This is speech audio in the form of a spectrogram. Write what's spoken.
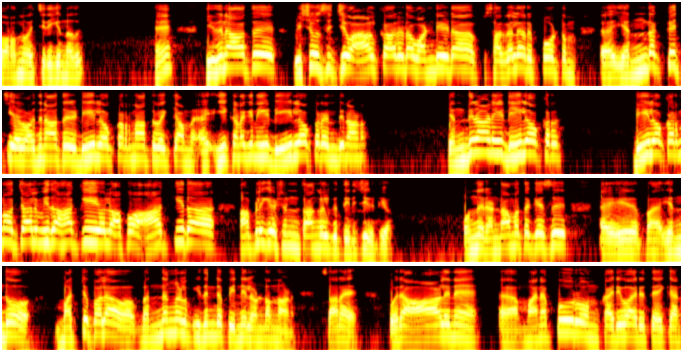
തുറന്നു വച്ചിരിക്കുന്നത്? ഏ? ഇതിനകത്ത് വിശ്വസിച്ച് ആൾക്കാരുടെ വണ്ടിയുടെ സകല റിപ്പോർട്ടും എന്തൊക്കെ അതിനകത്ത് ഡീ ലോക്കറിനകത്ത് വെക്കാം ഈ കണക്കിന് ഈ ഡി ലോക്കർ എന്തിനാണ്? എന്തിനാണ് ഈ ഡി ലോക്കർ ഡി ലോക്കറിന് വെച്ചാലും ഇത് ഹാക്ക് ചെയ്യുമല്ലോ. അപ്പോൾ ഹാക്ക് ചെയ്ത ആപ്ലിക്കേഷൻ താങ്കൾക്ക് തിരിച്ചു കിട്ടിയോ? ഒന്ന് രണ്ടാമത്തെ കേസ് എന്തോ മറ്റു പല ബന്ധങ്ങളും ഇതിന്റെ പിന്നിലുണ്ടെന്നാണ്. സാറേ ഒരാളിനെ മനഃപൂർവം കരിവാരി തേക്കാൻ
